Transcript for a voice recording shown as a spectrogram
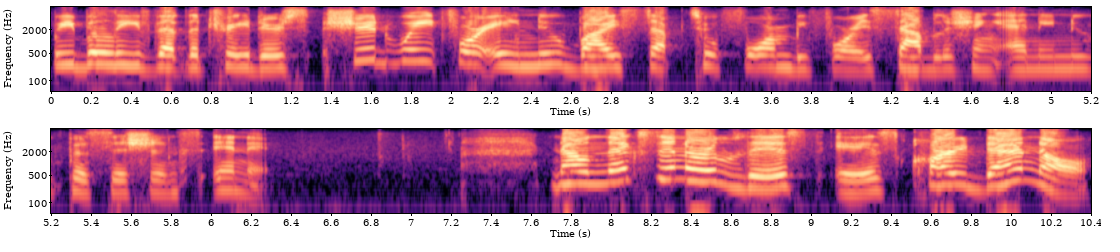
We believe that the traders should wait for a new buy step to form before establishing any new positions in it. Now, next in our list is Cardano.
